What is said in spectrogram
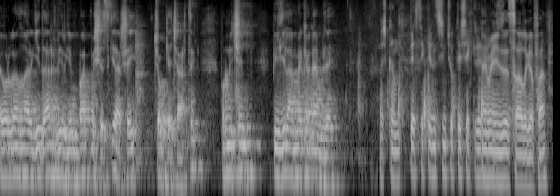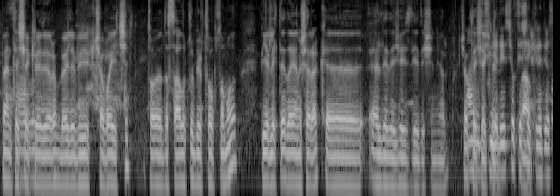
E, organlar gider bir gün bakmışız ki her şey çok geç artık. Bunun için bilgilenmek önemli. Başkanım destekleriniz için çok teşekkür ederim. Emeğinize sağlık efendim. Ben teşekkür olun. ediyorum böyle büyük çaba için. Da sağlıklı bir toplumu birlikte dayanışarak e, elde edeceğiz diye düşünüyorum. Çok Aynı teşekkür ederim. Çok Sağ teşekkür ediyoruz.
